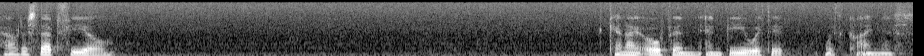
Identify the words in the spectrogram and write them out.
How does that feel? Can I open and be with it with kindness?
